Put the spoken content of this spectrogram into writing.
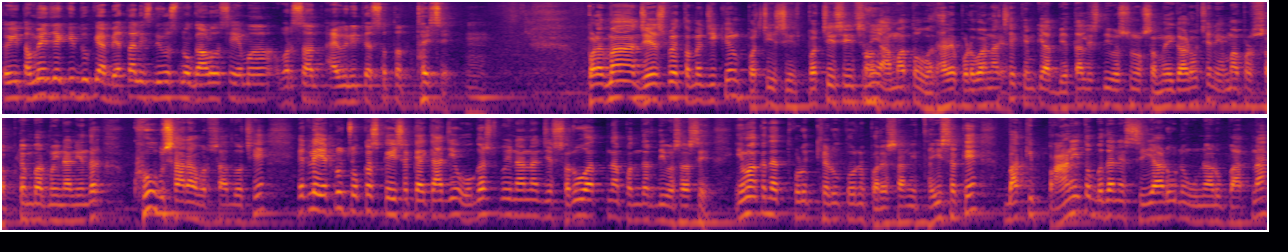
તો એ તમે જે કીધું કે આ બેતાલીસ દિવસનો ગાળો છે એમાં વરસાદ આવી રીતે સતત થશે. પણ એમાં જયેશભાઈ તમે જે કહ્યું ને પચીસ ઇંચ પચીસ ઇંચ નહીં આમાં તો વધારે પડવાના છે કેમ કે આ બેતાલીસ દિવસનો સમયગાળો છે ને એમાં પણ સપ્ટેમ્બર મહિનાની અંદર ખૂબ સારા વરસાદો છે. એટલે એટલું ચોક્કસ કહી શકાય કે આ જે ઓગસ્ટ મહિનાના જે શરૂઆતના પંદર દિવસ હશે એમાં કદાચ થોડુંક ખેડૂતોને પરેશાની થઈ શકે. બાકી પાણી તો બધાને શિયાળુ ને ઉનાળુ પાકના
